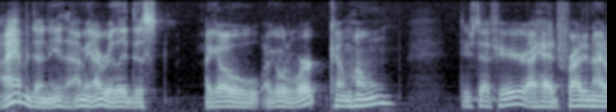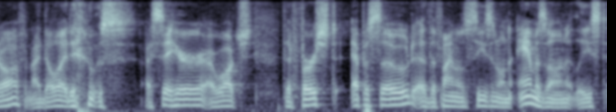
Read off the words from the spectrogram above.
I haven't done anything. I mean, I really just I go I go to work, come home, do stuff here. I had Friday night off, and I all I did was I sit here. I watched the first episode of the final season on Amazon, at least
